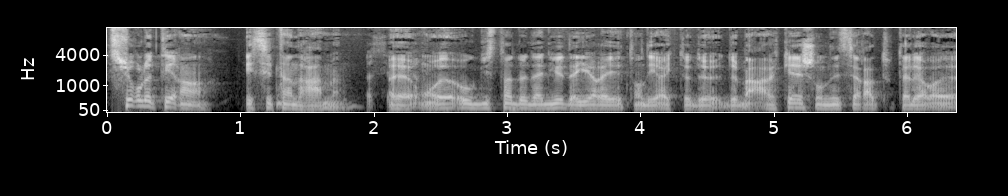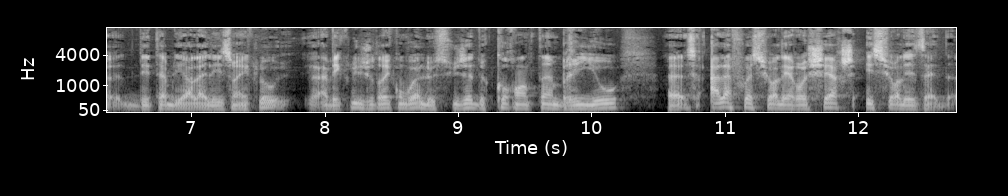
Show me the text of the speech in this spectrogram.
sur le terrain, et c'est un drame. Euh, Augustin Donadieu, d'ailleurs, est en direct de, Marrakech. On essaiera tout à l'heure euh, d'établir la liaison avec, avec, lui. Je voudrais qu'on voit le sujet de Corentin Brio, euh, à la fois sur les recherches et sur les aides.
